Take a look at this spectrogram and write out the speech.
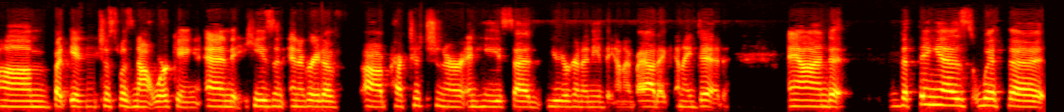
um, but it just was not working. And he's an integrative uh, practitioner and he said you're going to need the antibiotic and i did and the thing is with the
